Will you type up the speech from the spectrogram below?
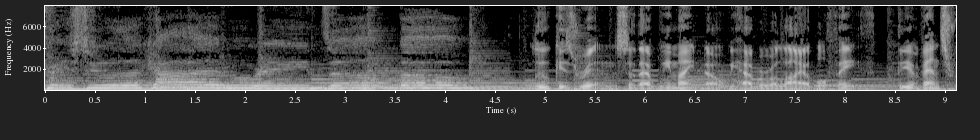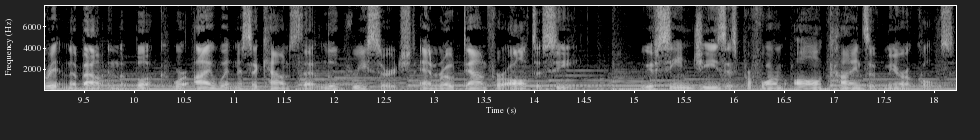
Praise to the God who reigns above. Luke is written so that we might know we have a reliable faith. The events written about in the book were eyewitness accounts that Luke researched and wrote down for all to see. We have seen Jesus perform all kinds of miracles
